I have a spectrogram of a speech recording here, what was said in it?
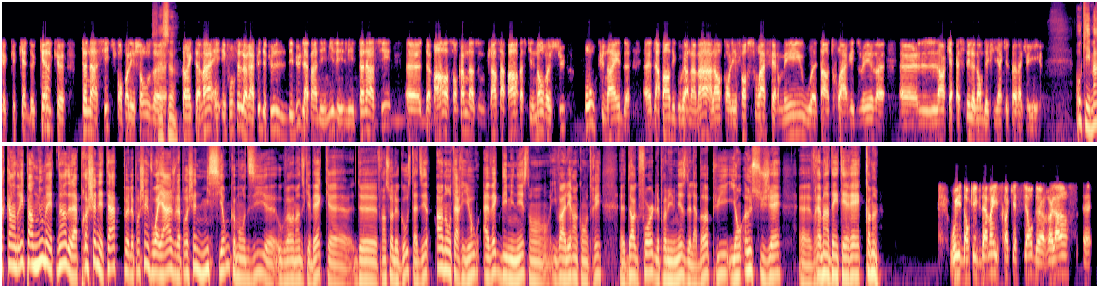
de quelques tenanciers qui font pas les choses euh, correctement. Et il faut-il le rappeler, depuis le début de la pandémie, les, tenanciers euh, de base sont comme dans une classe à part parce qu'ils n'ont reçu aucune aide euh, de la part des gouvernements, alors qu'on les force soit à fermer ou tantôt à réduire leur capacité, le nombre de clients qu'ils peuvent accueillir. OK, Marc-André, parle-nous maintenant de la prochaine étape, le prochain voyage, la prochaine mission, comme on dit euh, au gouvernement du Québec, euh, de François Legault, c'est-à-dire en Ontario, avec des ministres. il va aller rencontrer euh, Doug Ford, le premier ministre de là-bas, puis ils ont un sujet vraiment d'intérêt commun. Oui, donc évidemment, il sera question de relance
